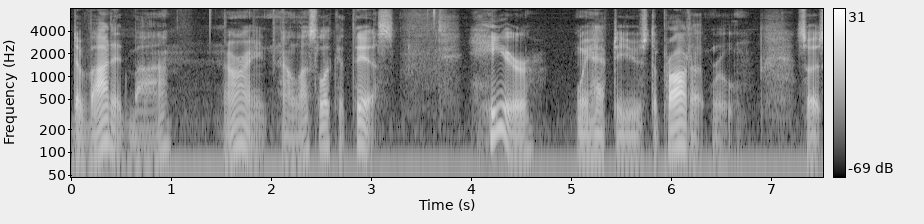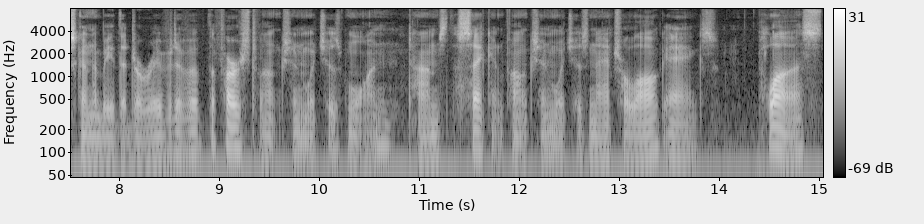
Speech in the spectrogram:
divided by, alright, now let's look at this. Here, we have to use the product rule. So it's going to be the derivative of the first function, which is 1, times the second function, which is natural log x, plus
